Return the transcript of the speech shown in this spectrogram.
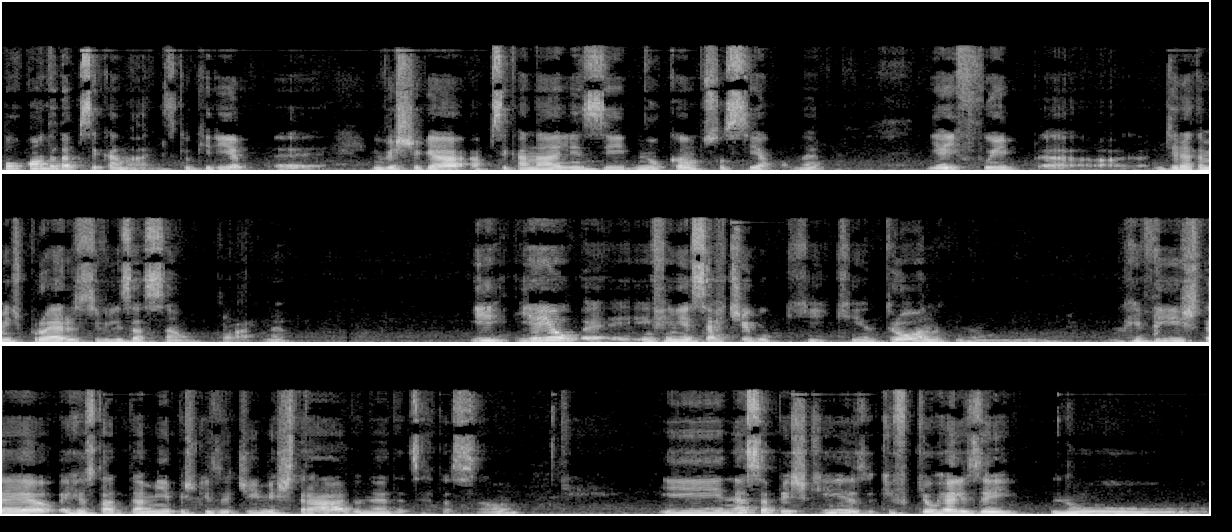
por conta da psicanálise, que eu queria é, investigar a psicanálise no campo social, né? E aí fui uh, diretamente para o Eros de Civilização, claro, né? E, e aí eu, é, enfim, esse artigo que, que entrou no, no, na revista é, é resultado da minha pesquisa de mestrado, né, da dissertação, e nessa pesquisa que, que eu realizei no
